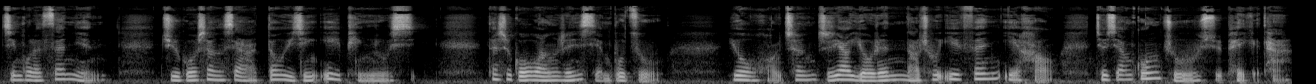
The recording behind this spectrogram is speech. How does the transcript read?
经过了三年，举国上下都已经一贫如洗。但是国王仍嫌不足，又谎称只要有人拿出一分一毫，就将公主许配给他。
